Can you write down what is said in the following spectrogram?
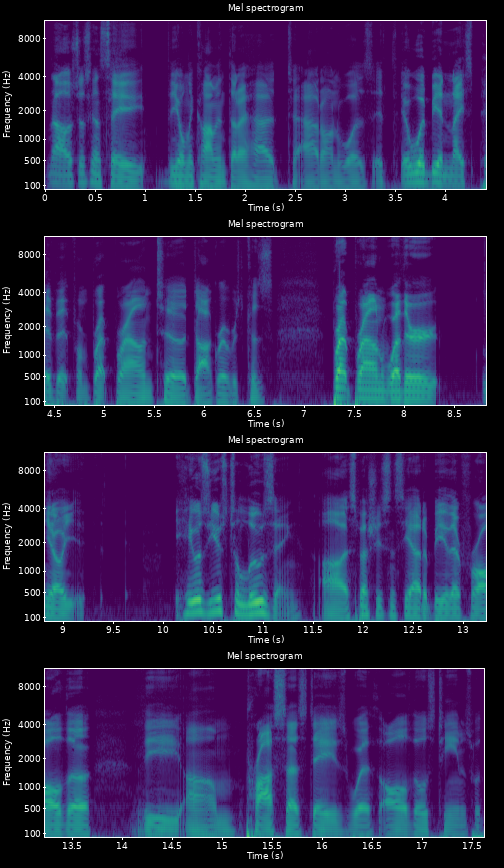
No, I was just gonna say the only comment that I had to add on was it. It would be a nice pivot from Brett Brown to Doc Rivers because Brett Brown, whether you know, he was used to losing, uh, especially since he had to be there for all the the um, process days with all of those teams with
